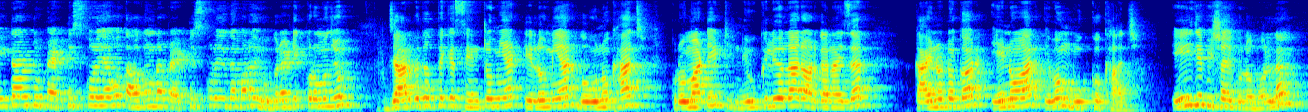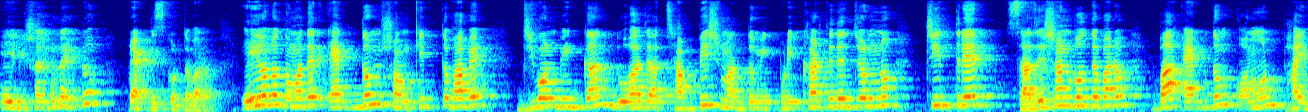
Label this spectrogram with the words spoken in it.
এইটা একটু প্র্যাকটিস করে যাব, তাও তোমরা প্র্যাকটিস করে যেতে পারো ইউক্রাটিক ক্রোমোজোম যার ভেতর থেকে সেন্টোমিয়ার টেলোমিয়ার গৌণ খাজ ক্রোমাটিড নিউক্লিওলার অর্গানাইজার কাইনোটোকার এনোয়ার এবং মুখ্য খাজ। এই যে বিষয়গুলো বললাম, এই বিষয়গুলো একটু প্র্যাকটিস করতে পারো। এই হলো তোমাদের একদম সংক্ষিপ্তভাবে জীবন বিজ্ঞান দু হাজার ছাব্বিশ মাধ্যমিক পরীক্ষার্থীদের জন্য চিত্রের সাজেশন বলতে পারো, বা একদম কমন ফাইভ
